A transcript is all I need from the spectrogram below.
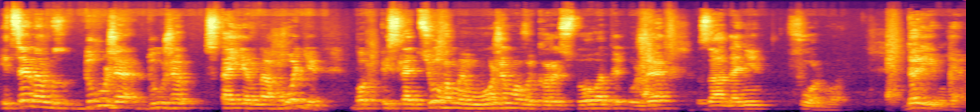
І це нам дуже-дуже стає в нагоді, бо після цього ми можемо використовувати уже задані формули. Дорівнює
